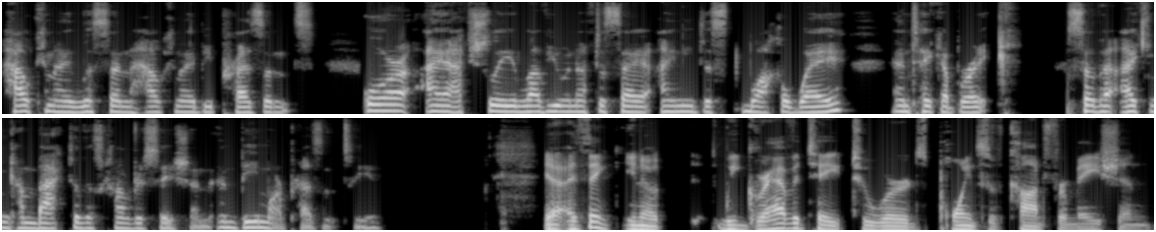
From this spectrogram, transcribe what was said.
how can I listen? How can I be present? Or I actually love you enough to say, I need to walk away and take a break so that I can come back to this conversation and be more present to you. Yeah, I think, you know, we gravitate towards points of confirmation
